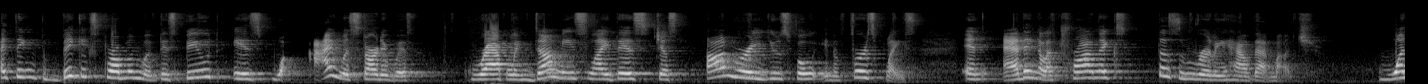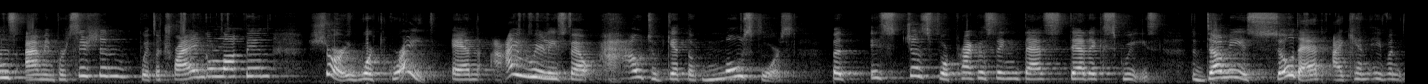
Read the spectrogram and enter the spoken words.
I think the biggest problem with this build is what I was started with. Grappling dummies like this just aren't very useful in the first place, and adding electronics doesn't really help that much. Once I'm in position with the triangle locked in, sure, it worked great, and I really felt how to get the most force, but it's just for practicing that static squeeze. The dummy is so that I can't even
